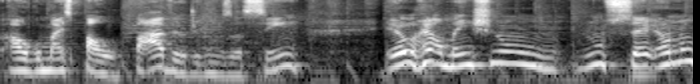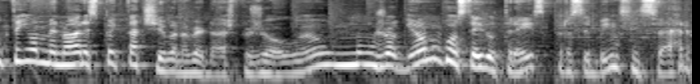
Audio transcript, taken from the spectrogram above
algo mais palpável, digamos assim eu realmente não, não sei, eu não tenho a menor expectativa, na verdade, pro jogo. Eu não joguei, eu não gostei do 3, para ser bem sincero.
